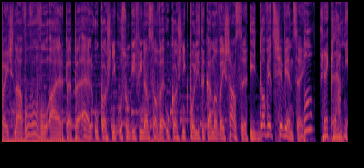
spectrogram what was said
Wejdź na www.arp.pl ukośnik usługi finansowe ukośnik Polityka Nowej Szansy i dowiedz się więcej. Po reklamie.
